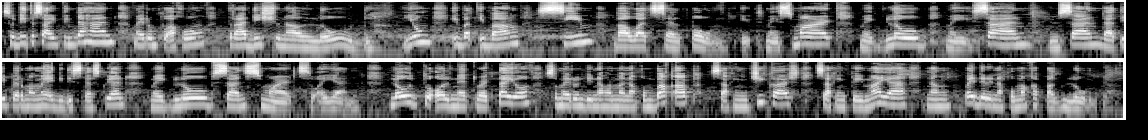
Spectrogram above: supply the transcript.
So, dito sa aking tindahan, mayroon po akong traditional load. Yung iba't ibang SIM bawat cellphone. May Smart, may Globe, may Sun. Yung Sun, dati pero mamaya i-discuss ko yan. May Globe, Sun, Smart. So, ayan. Load to all network tayo. So, mayroon din ako man akong backup sa aking Gcash, sa aking Paymaya, nang pwede rin ako makapag-load.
